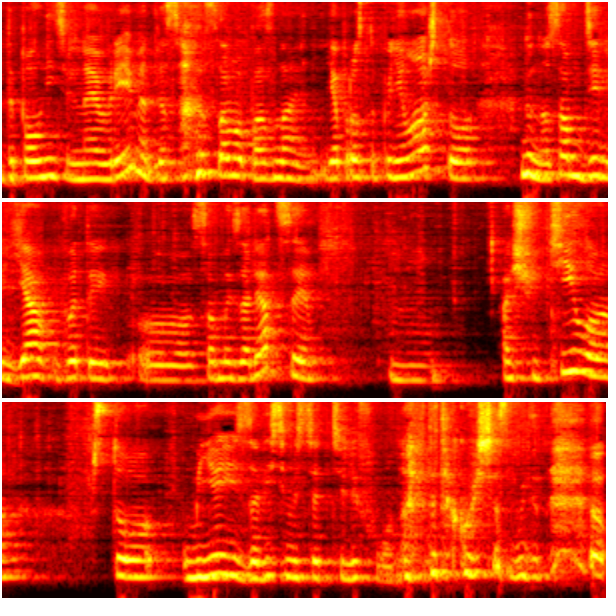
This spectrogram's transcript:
дополнительное время для самопознания. Я просто поняла, что ну, на самом деле я в этой э, самоизоляции ощутила, что у меня есть зависимость от телефона. Это такое сейчас будет э,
